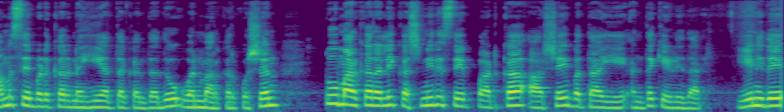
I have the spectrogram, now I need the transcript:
ಆಮ್ ಸೆ ಬಡಕರ್ ನಹಿ ಅಂತಕ್ಕಂಥದ್ದು ಒನ್ ಮಾರ್ಕರ್ ಕ್ವಶನ್ ಟೂ ಮಾರ್ಕರಲ್ಲಿ ಕಾಶ್ಮೀರಿ ಸೇಬ್ ಪಾಠ ಕಾ ಆಶಯ ಬತಾಯೇ ಅಂತ ಕೇಳಿದ್ದಾರೆ ಏನಿದೆ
